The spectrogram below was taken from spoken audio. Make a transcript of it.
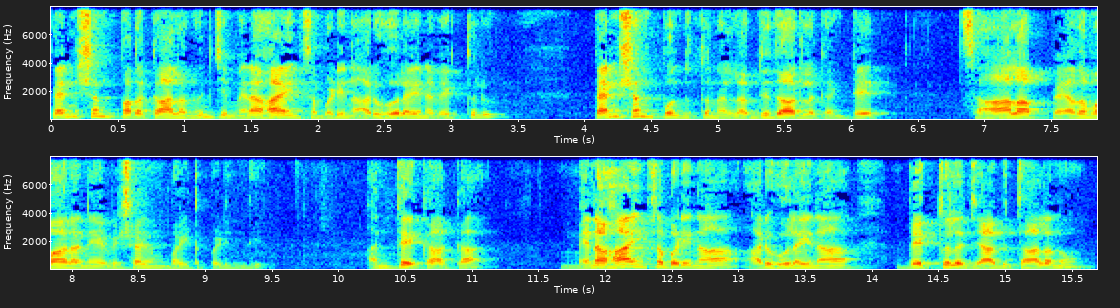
పెన్షన్ పథకాల నుంచి మినహాయించబడిన అర్హులైన వ్యక్తులు పెన్షన్ పొందుతున్న లబ్ధిదారుల కంటే చాలా పేదవారనే విషయం బయటపడింది. అంతేకాక మినహాయించబడిన అర్హులైన వ్యక్తుల జాబితాలను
